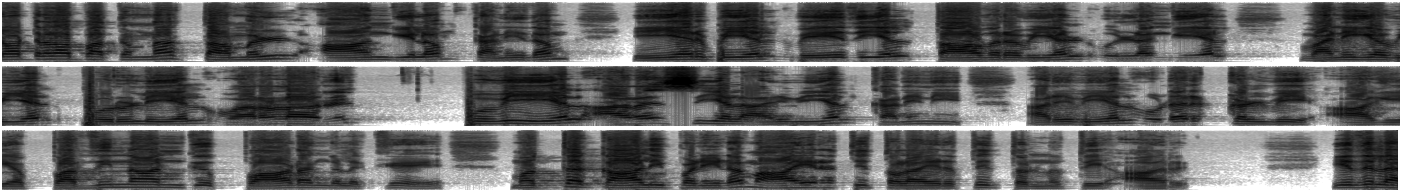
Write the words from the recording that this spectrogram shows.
டோட்டலாக பார்த்தோம்னா தமிழ் ஆங்கிலம் கணிதம் இயற்பியல் வேதியியல் தாவரவியல் விலங்கியல் வணிகவியல் பொருளியல் வரலாறு புவியியல் அரசியல் அறிவியல் கணினி அறிவியல் உடற்கல்வி ஆகிய பதினான்கு பாடங்களுக்கு மொத்த காலி பணியிடம் ஆயிரத்தி தொள்ளாயிரத்தி தொண்ணூற்றி ஆறு. இதில்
